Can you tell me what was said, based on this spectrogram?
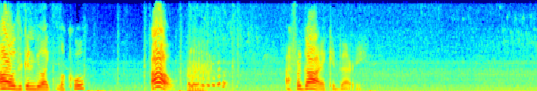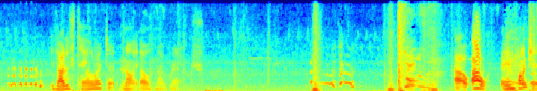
Oh, is it gonna be like look cool? Oh! I forgot I could bury. Is that his tail right there? No, that was my wrench. Ow, ow! I didn't punch it.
